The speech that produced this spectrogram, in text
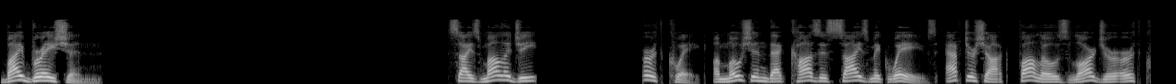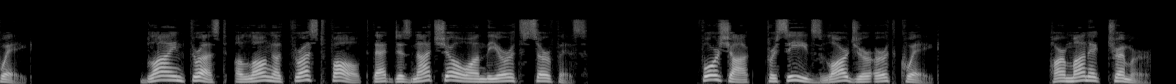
Vibration. Seismology Earthquake, a motion that causes seismic waves, aftershock, follows larger earthquake. Blind thrust, along a thrust fault that does not show on the Earth's surface. Foreshock, precedes larger earthquake. Harmonic tremor,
